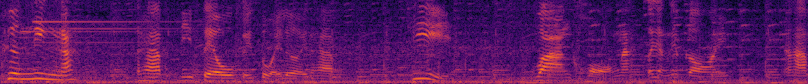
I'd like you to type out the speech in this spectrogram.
เครื่องนิ่งนะนะครับ ดีเซลสวยๆเลยนะครับ ที่วางของนะก็ยังเรียบร้อยนะครับ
